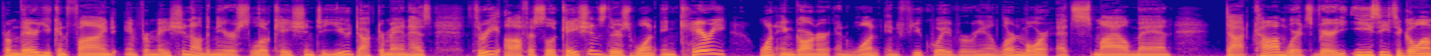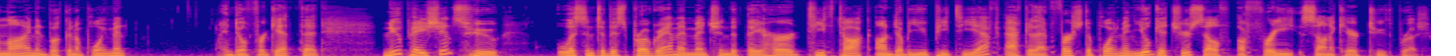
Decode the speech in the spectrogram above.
From there, you can find information on the nearest location to you. Dr. Mann has three office locations there's one in Cary, one in Garner, and one in Fuquay Varina. Learn more at smileman.com where it's very easy to go online and book an appointment. And don't forget that new patients who listen to this program and mention that they heard Teeth Talk on WPTF after that first appointment, you'll get yourself a free Sonicare toothbrush.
